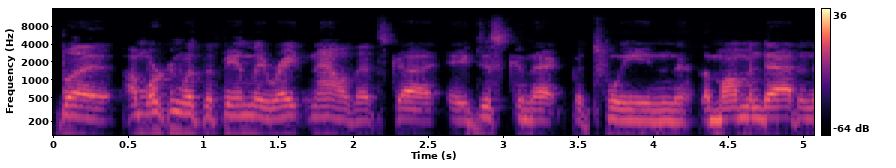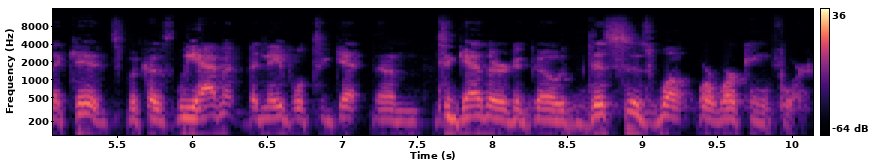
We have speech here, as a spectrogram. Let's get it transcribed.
but I'm working with a family right now that's got a disconnect between the mom and dad and the kids because we haven't been able to get them together to go, this is what we're working for.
